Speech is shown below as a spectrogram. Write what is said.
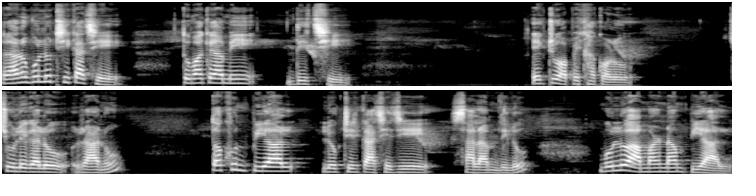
রানু বলল, ঠিক আছে, তোমাকে আমি দিচ্ছি। একটু অপেক্ষা করো। চলে গেল রানু। তখন পিয়াল লোকটির কাছে যে সালাম দিল। বলল, আমার নাম পিয়াল।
